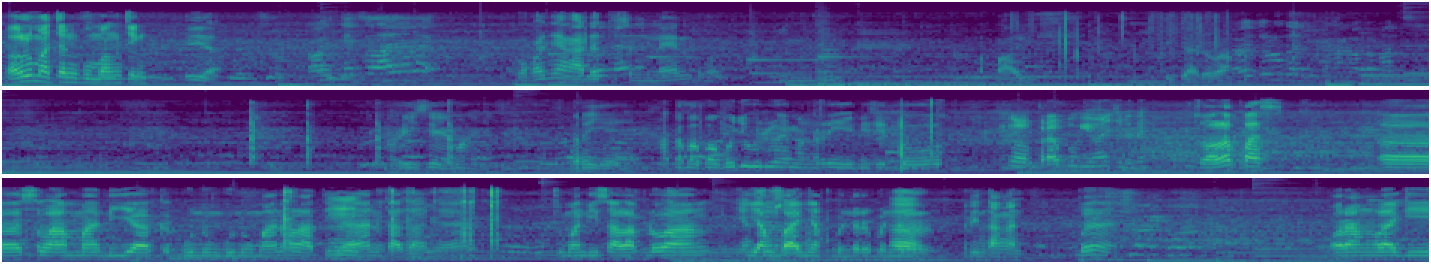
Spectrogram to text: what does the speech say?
Lalu macan kumbang, Cing. Iya. Pokoknya yang ada tuh Senin, Minggu, apa lagi? Tiga doang. ngeri sih emang ya Ngeri ya. kata bapak gue juga dulu emang ngeri di situ kalau Prabu gimana ceritanya soalnya pas eh, selama dia ke gunung-gunung mana latihan Hmm. katanya cuman di Salak doang Yang yang, susah. banyak bener-bener Ah, rintangan. bah orang lagi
